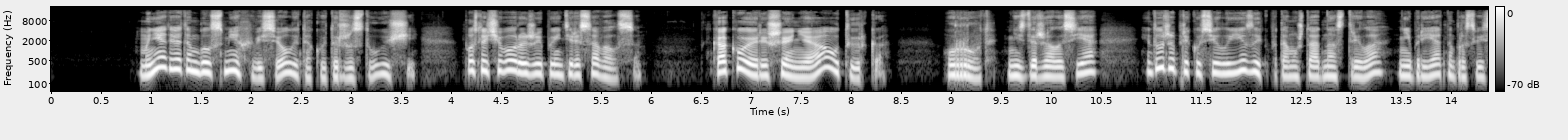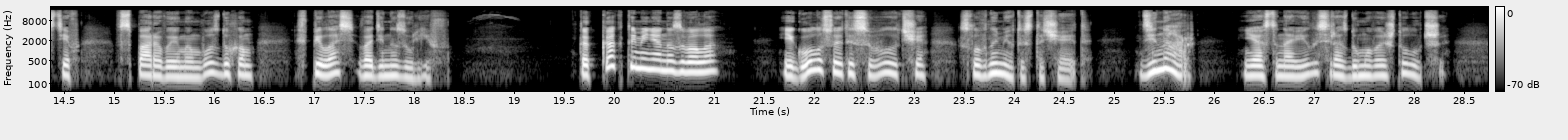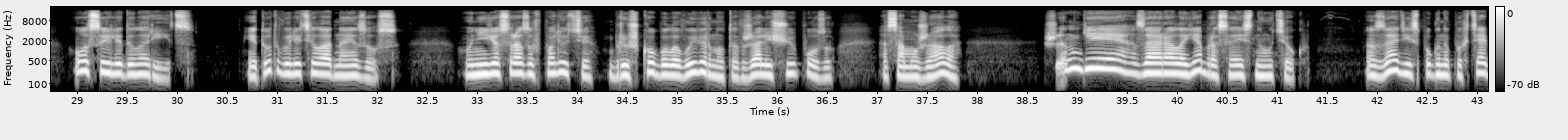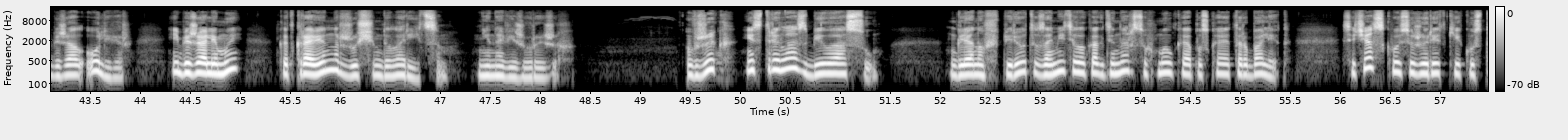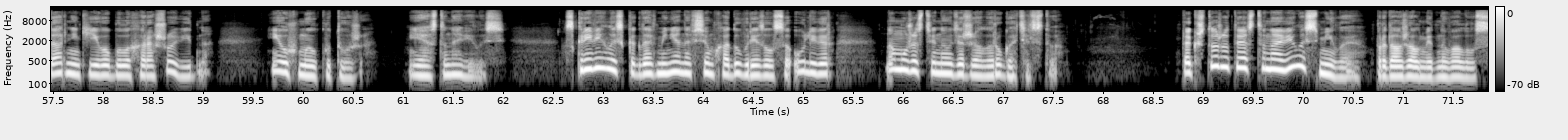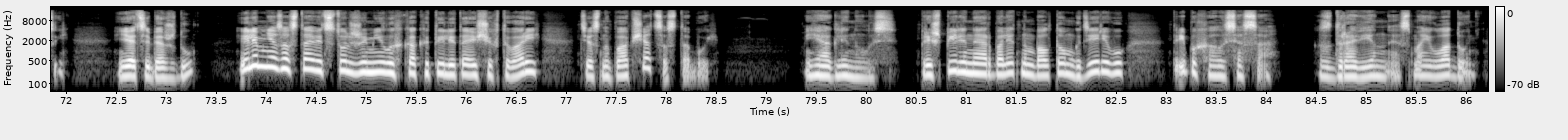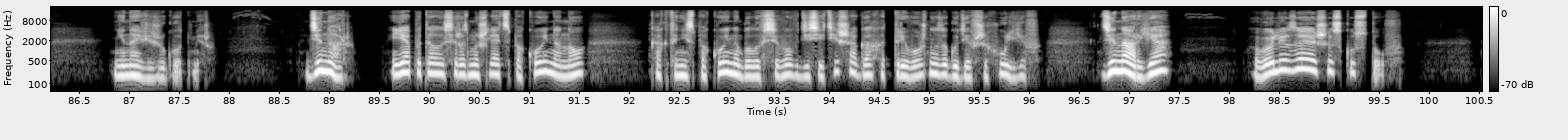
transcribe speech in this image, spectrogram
Мне ответом был смех, веселый, такой торжествующий, после чего Рыжий поинтересовался. «Какое решение, а, утырка?» «Урод!» — не сдержалась я и тут же прикусила язык, потому что одна стрела, неприятно просвистев вспарываемым воздухом, впилась в один из ульев. «Так как ты меня назвала?» И голос у этой сволочи словно мед источает. «Динар!» Я остановилась, раздумывая, что лучше — оса или долариец. И тут вылетела одна из ос. У нее сразу в полете брюшко было вывернуто в жалящую позу, а само жало... «Шенге!» — заорала я, бросаясь на утек. Сзади, испуганно пыхтя, бежал Оливер. И бежали мы, к откровенно ржущим доларийцам. Ненавижу рыжих. Вжик, и стрела сбила осу. Глянув вперед, заметила, как Динар с ухмылкой опускает арбалет. Сейчас сквозь уже редкие кустарники его было хорошо видно. И ухмылку тоже. Я остановилась. Скривилась, когда в меня на всем ходу врезался Оливер, но мужественно удержала ругательство. «Так что же ты остановилась, милая?» — продолжал медноволосый. «Я тебя жду. Или мне заставить столь же милых, как и ты, летающих тварей, тесно пообщаться с тобой?» Я оглянулась. Пришпиленная арбалетным болтом к дереву трепыхалась оса. Здоровенная, с мою ладонь. Ненавижу Готмир. «Динар!» Я пыталась размышлять спокойно, но как-то неспокойно было всего в десяти шагах от тревожно загудевших ульев. «Динар, я...» «Вылезаешь из кустов».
